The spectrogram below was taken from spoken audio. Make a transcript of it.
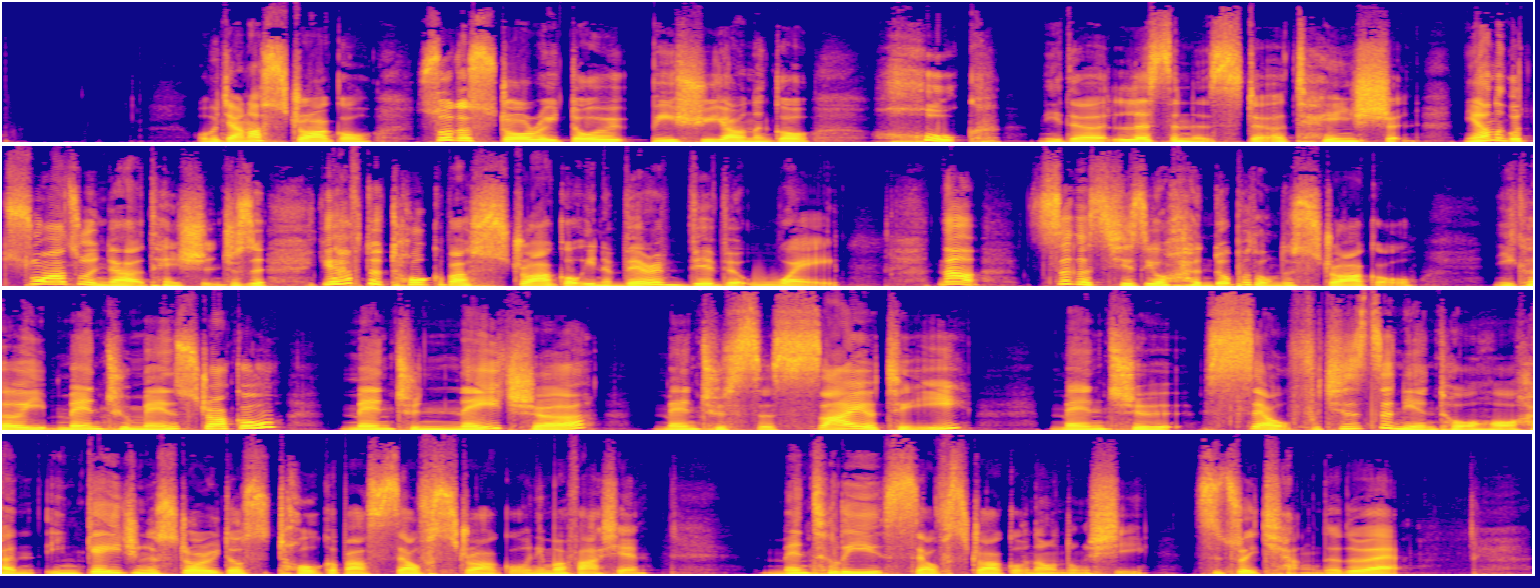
我们讲到 struggle，所有的 story 都必须要能够 hook 你的 listeners 的 attention，你要能够抓住人家的 attention，就是 you have to talk about struggle in a very vivid way。那这个其实有很多不同的 struggle，你可以 man to man struggle，man to nature，man to society。Man to self，其实这年头哈很 engaging 的 story 都是 talk about self struggle。你有没有发现，mentally self struggle 那种东西是最强的，对不对？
